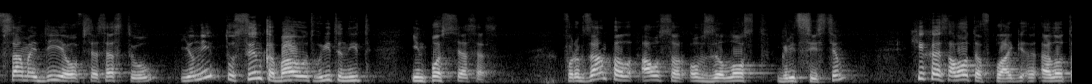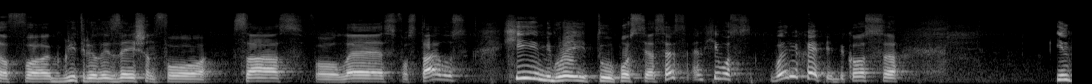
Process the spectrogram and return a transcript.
some idea of CSS tool, you need to think about written it in PostCSS. For example, author of the Lost Grid system, he has a lot of plug a lot of uh, grid realization for Sass, for LESS, for Stylus. He migrated to PostCSS and he was very happy because uh, in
